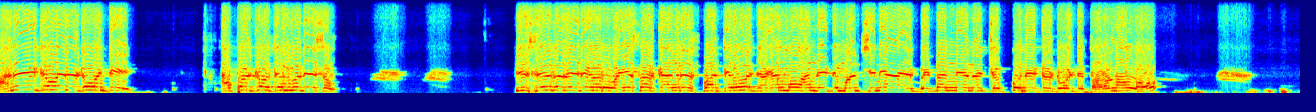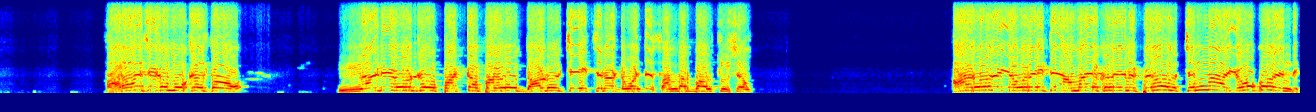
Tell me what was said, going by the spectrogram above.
అనేకమైనటువంటి అప్పట్లో తెలుగుదేశం. ఈ శ్రీధర్ రెడ్డి గారు వైఎస్ఆర్ కాంగ్రెస్ పార్టీలో జగన్మోహన్ రెడ్డి మనిషిని ఆయన బిడ్డని నేనని చెప్పుకునేటటువంటి తరుణంలో అరాచక ముఖలతో నడి రోడ్లో పట్ట పగలు దాడులు చేయించినటువంటి సందర్భాలు చూసాం ఎవరైతే అమాయకులైన పిల్లలు చిన్న యువకులండి.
